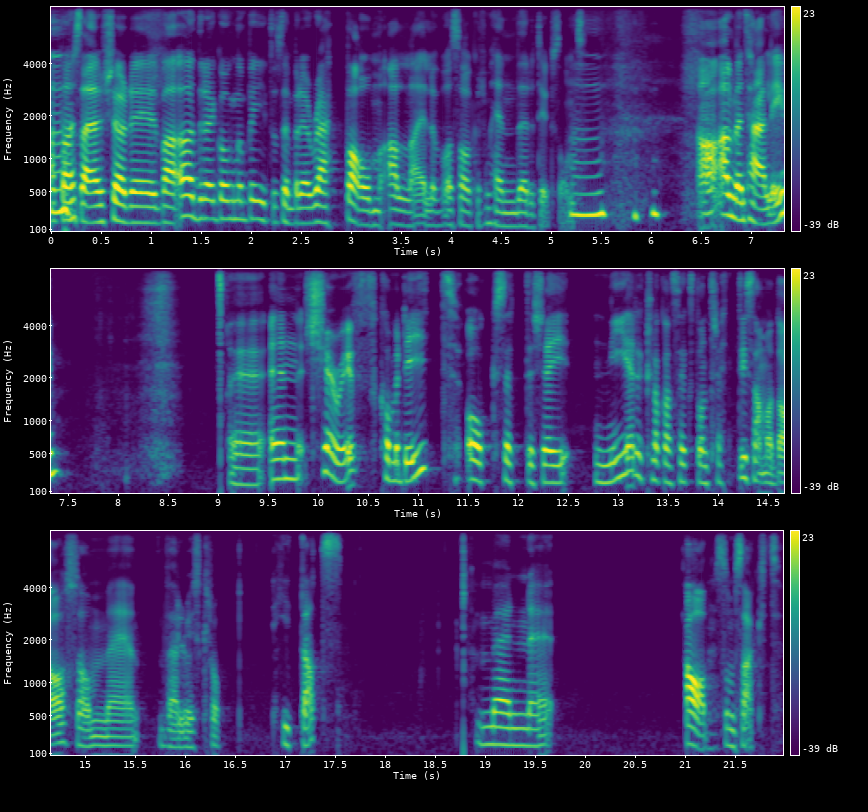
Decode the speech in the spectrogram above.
Att han så här körde bara, "Ö, dra igång någon beat och sen började rappa om alla eller vad saker som händer, typ sånt. Ja, allmänt härlig. Eh, en sheriff kommer dit och sätter sig ner klockan 16.30 samma dag som eh, Valeries kropp hittats. Men eh, ja, som sagt,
